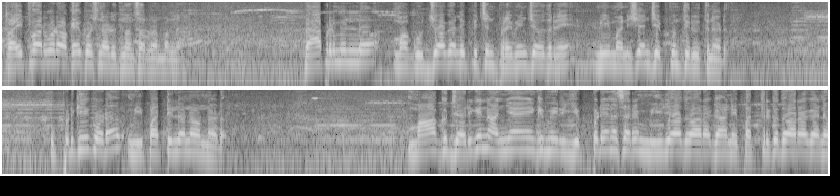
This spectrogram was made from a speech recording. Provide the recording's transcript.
స్ట్రైట్ ఫార్వర్డ్ ఒకే క్వశ్చన్ అడుగుతున్నాం సార్ మిమ్మల్ని. పేపర్ మిల్లో మాకు ఉద్యోగాలు ఇప్పించిన ప్రవీణ్ చౌదరిని మీ మనిషి అని చెప్పుకుని తిరుగుతున్నాడు. ఇప్పటికీ కూడా మీ పార్టీలోనే ఉన్నాడు. మాకు జరిగిన అన్యాయానికి మీరు ఎప్పుడైనా సరే మీడియా ద్వారా కానీ పత్రిక ద్వారా కానీ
